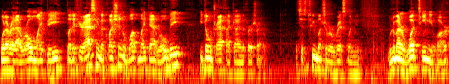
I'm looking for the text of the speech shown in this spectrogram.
whatever that role might be. But if you're asking the question, what might that role be? You don't draft that guy in the first round. It's just too much of a risk when you, no matter what team you are,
